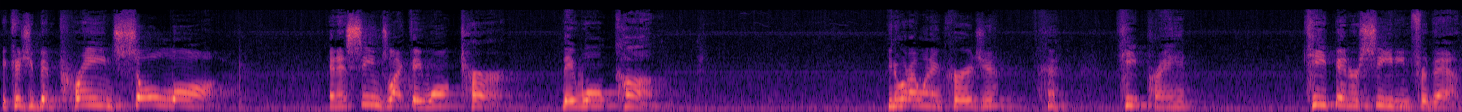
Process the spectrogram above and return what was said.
Because you've been praying so long, and it seems like they won't turn, they won't come. You know what I want to encourage you? Keep praying. Keep interceding for them.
